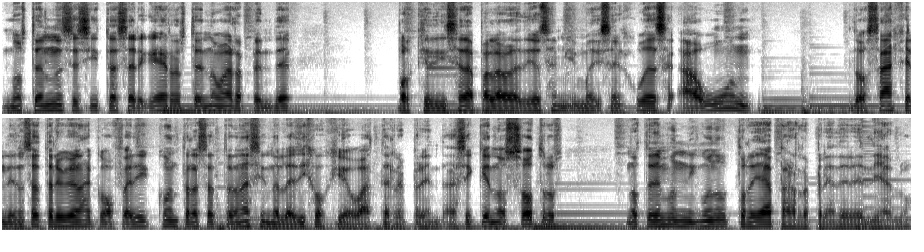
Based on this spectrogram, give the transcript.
No, usted no necesita hacer guerra, usted no va a arrepender. Porque dice la palabra de Dios en mismo, dice en Judas, aún los ángeles no se atrevieron a conferir contra Satanás, sino le dijo Jehová te reprenda. Así que nosotros no tenemos ninguna autoridad para reprender el diablo.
